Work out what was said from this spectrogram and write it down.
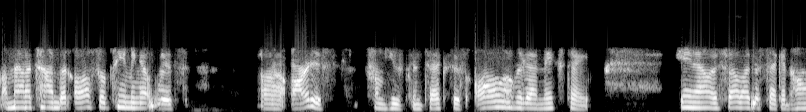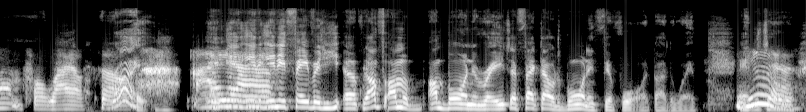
amount of time, but also teaming up with uh, artists from Houston, Texas, all over that mixtape you know, it felt like a second home for a while. So, right. I, any, uh, any, any favorite? Uh, I'm I'm, a, I'm born and raised. In fact, I was born in Fifth Ward, by the way, and yeah. so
